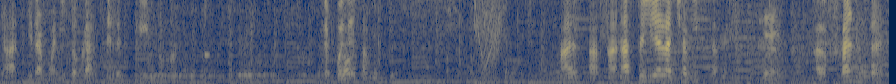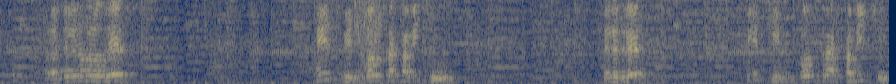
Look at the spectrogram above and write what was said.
Ya, tira Juanito Cast el stream nomás. Después de esa. A, a, a, a la chaviza. Bueno. Al Hunter. A la tele número 3. Misfit contra Javichu. Tele 3. Misfit contra Javichu.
